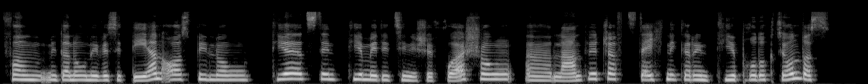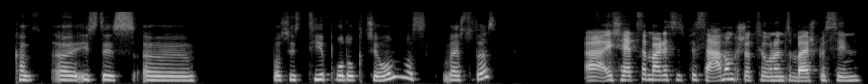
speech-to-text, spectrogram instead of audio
von, mit einer universitären Ausbildung, Tierärztin, tiermedizinische Forschung, äh, Landwirtschaftstechnikerin, Tierproduktion. Was kann, äh, ist es, äh, was ist Tierproduktion? Was weißt du das? Äh, ich schätze mal, dass es Besamungsstationen zum Beispiel sind.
